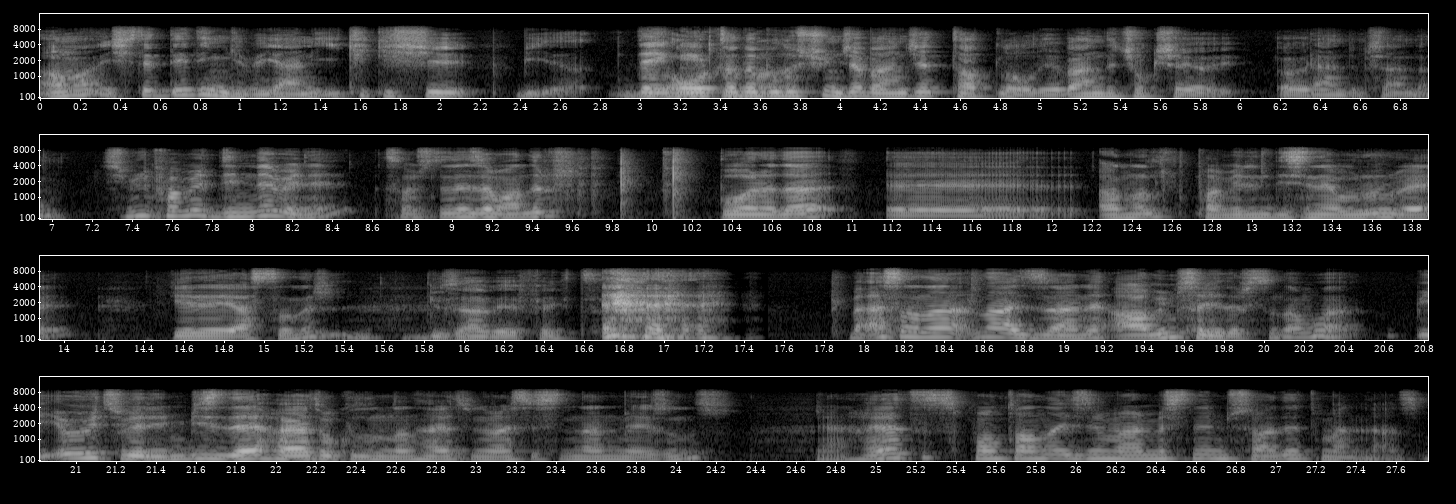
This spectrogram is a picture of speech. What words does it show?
ama işte dediğin gibi yani iki kişi bir, bir Denge ortada kurmalı. buluşunca bence tatlı oluyor. Ben de çok şey öğrendim senden. Şimdi Pamir dinle beni. Sonuçta ne zamandır bu arada eee Anıl Pamir'in dizine vurur ve geriye yaslanır. Güzel bir efekt. Ben sana nacizane abim sayılırsın ama bir öğüt vereyim. Biz de Hayat Okulu'ndan, Hayat Üniversitesi'nden mezunuz. Yani hayatı spontanlığa izin vermesine müsaade etmen lazım.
